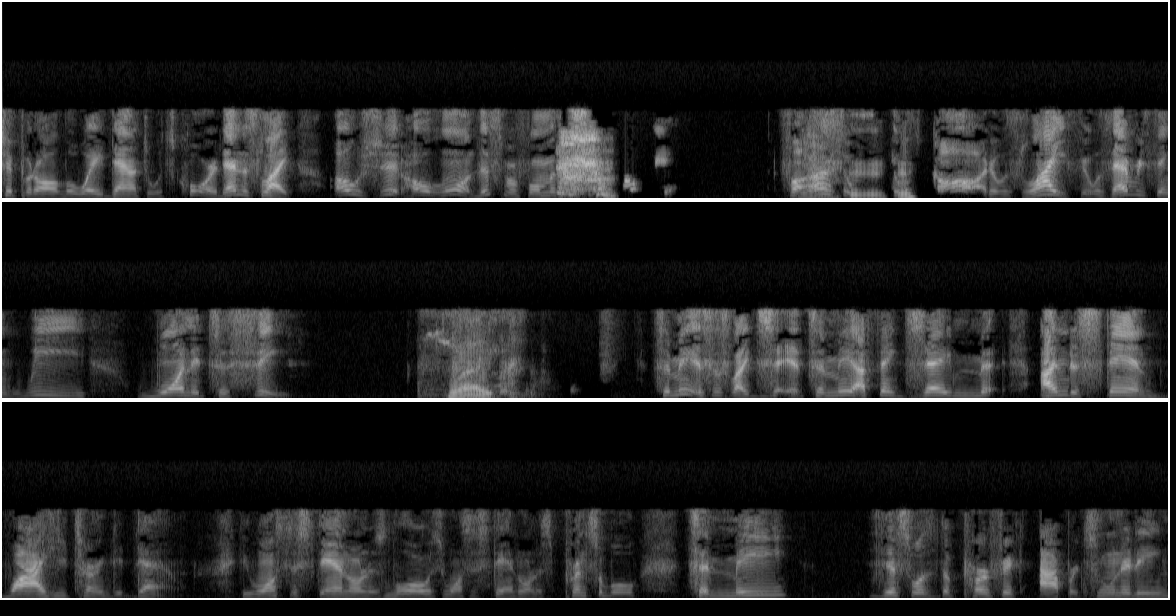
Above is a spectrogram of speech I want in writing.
chip it all the way down to its core. Then it's like, oh shit, hold on, this performance was. For Yeah. us it was, it mm-hmm. was God, it was life, it was everything we wanted to see. Right. To me, it's just like to me. I think Jay. mi- I understand why he turned it down. He wants to stand on his laurels. He wants to stand on his principle. To me, this was the perfect opportunity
